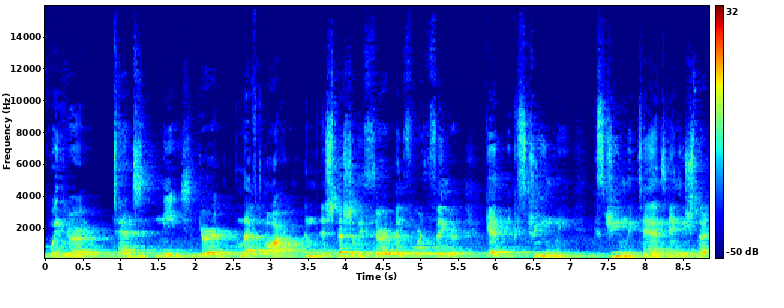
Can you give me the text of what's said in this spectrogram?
With your tense knees, your left arm, and especially third and fourth finger, get extremely, extremely tense, and you start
